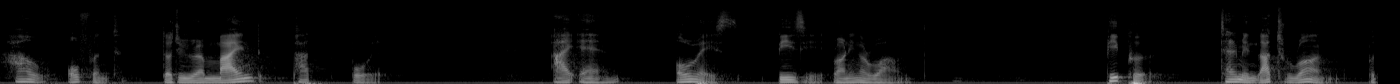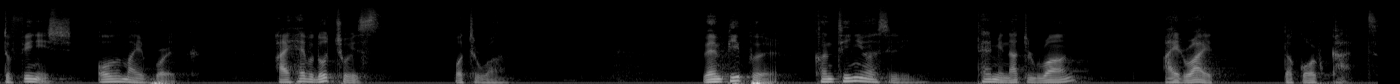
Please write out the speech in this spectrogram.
how often does your mind pot boil? I am always busy running around. People tell me not to run, but to finish all my work. I have no choice but to run. When people continuously tell me not to run, I ride the golf cart.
